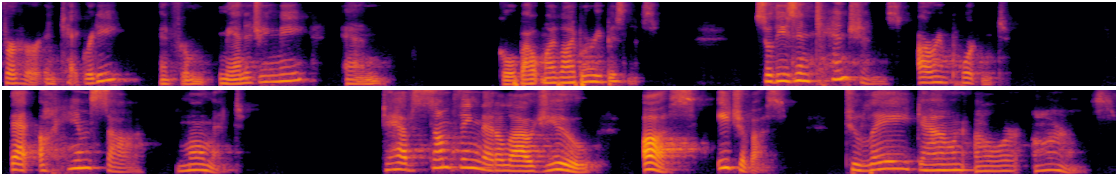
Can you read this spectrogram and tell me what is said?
for her integrity and for managing me and go about my library business. So these intentions are important that ahimsa moment, to have something that allows you, us, each of us, to lay down our arms,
